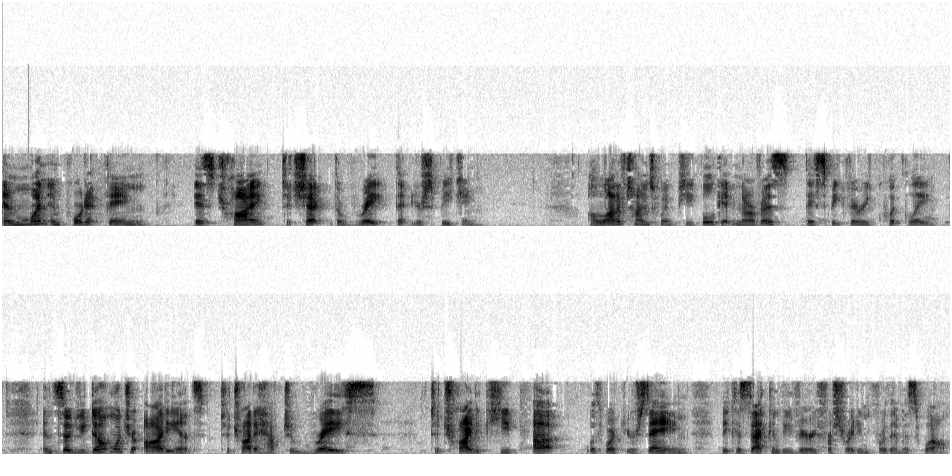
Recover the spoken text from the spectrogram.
And one important thing is try to check the rate that you're speaking. A lot of times when people get nervous, they speak very quickly. And so you don't want your audience to try to have to race to try to keep up with what you're saying because that can be very frustrating for them as well.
